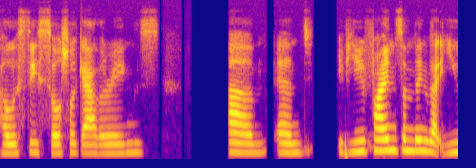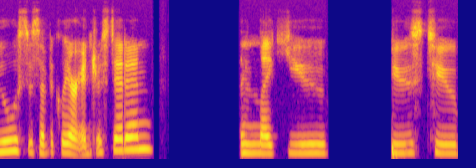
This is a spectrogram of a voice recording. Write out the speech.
host these social gatherings. Um, and if you find something that you specifically are interested in and like you choose to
